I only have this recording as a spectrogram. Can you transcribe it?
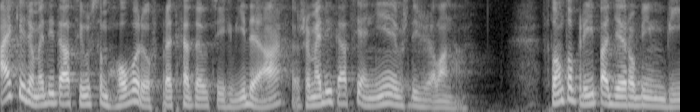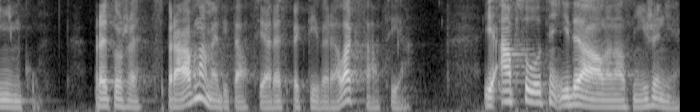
Aj keď o meditácii už som hovoril v predchádzajúcich videách, že meditácia nie je vždy želaná. V tomto prípade robím výnimku, pretože správna meditácia, respektíve relaxácia, je absolútne ideálna na zníženie,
